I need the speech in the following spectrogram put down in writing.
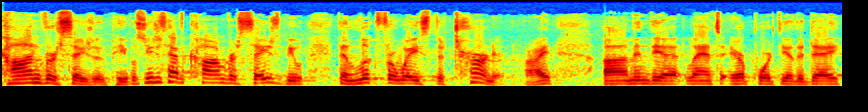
Conversation with people. So, you just have conversations with people, then look for ways to turn it, all right? I'm in the Atlanta airport the other day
